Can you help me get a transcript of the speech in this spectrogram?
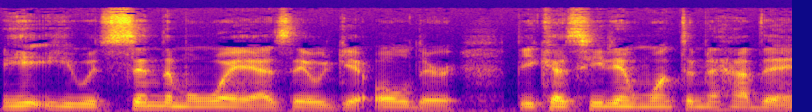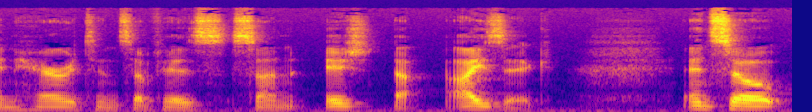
he, he would send them away as they would get older because he didn't want them to have the inheritance of his son uh, Isaac. And so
